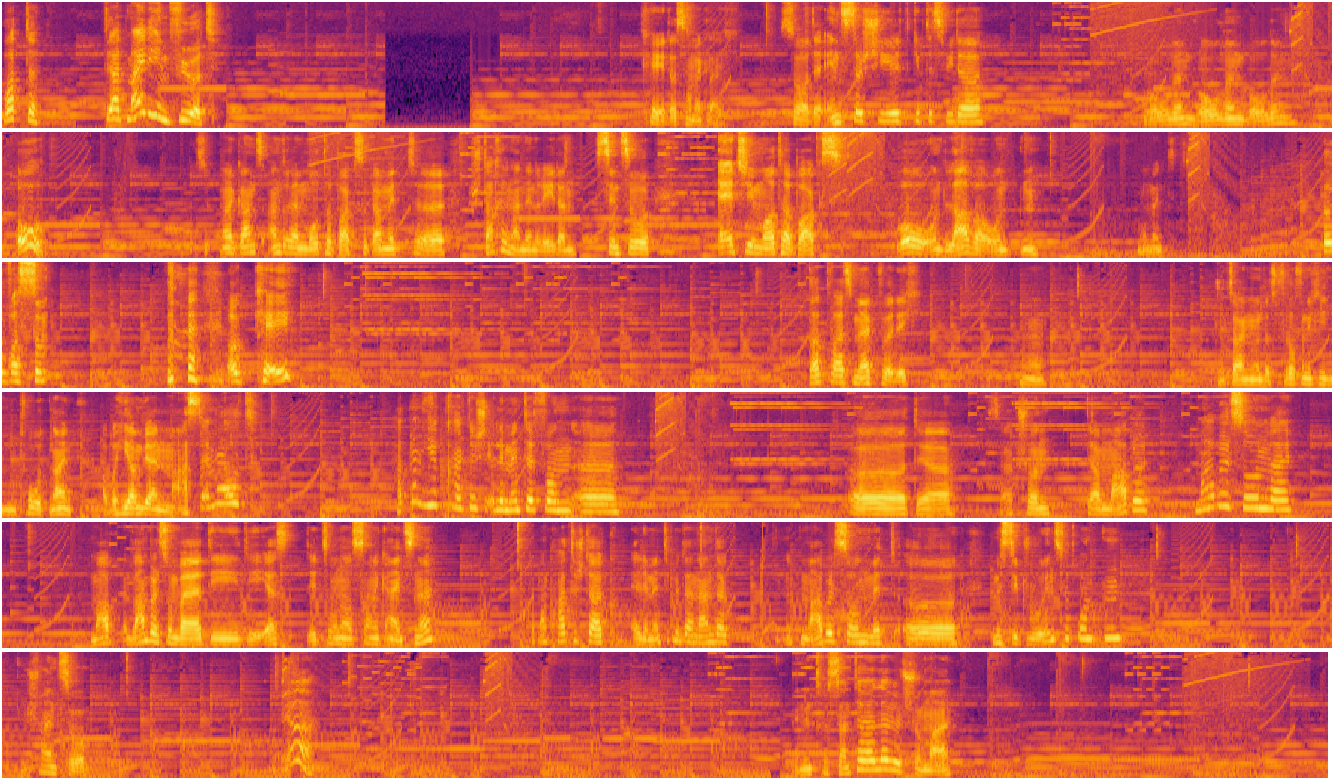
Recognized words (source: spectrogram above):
What the? Der hat Mighty entführt! Okay, das haben wir gleich. So, der Insta-Shield gibt es wieder. Rollen, rollen, rollen. Oh! Mal ganz andere Motorbugs, sogar mit äh, Stacheln an den Rädern. Das sind so edgy Motorbugs. Wow, und Lava unten. Moment. Oh, was zum... okay. Das war jetzt merkwürdig. Hm. Ich würde sagen, das führt hoffentlich in den Tod. Nein. Aber hier haben wir einen Master Emerald? Hat man hier praktisch Elemente von, äh, äh, der, sag schon, der Marble, Marble Zone, weil, Mar Marble Zone war ja die, die erste die Zone aus Sonic 1, ne? Hat man praktisch da Elemente miteinander, mit Marble Zone mit, äh, Mystic Ruins verbunden? Scheint so. Interessanter Level schon mal.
